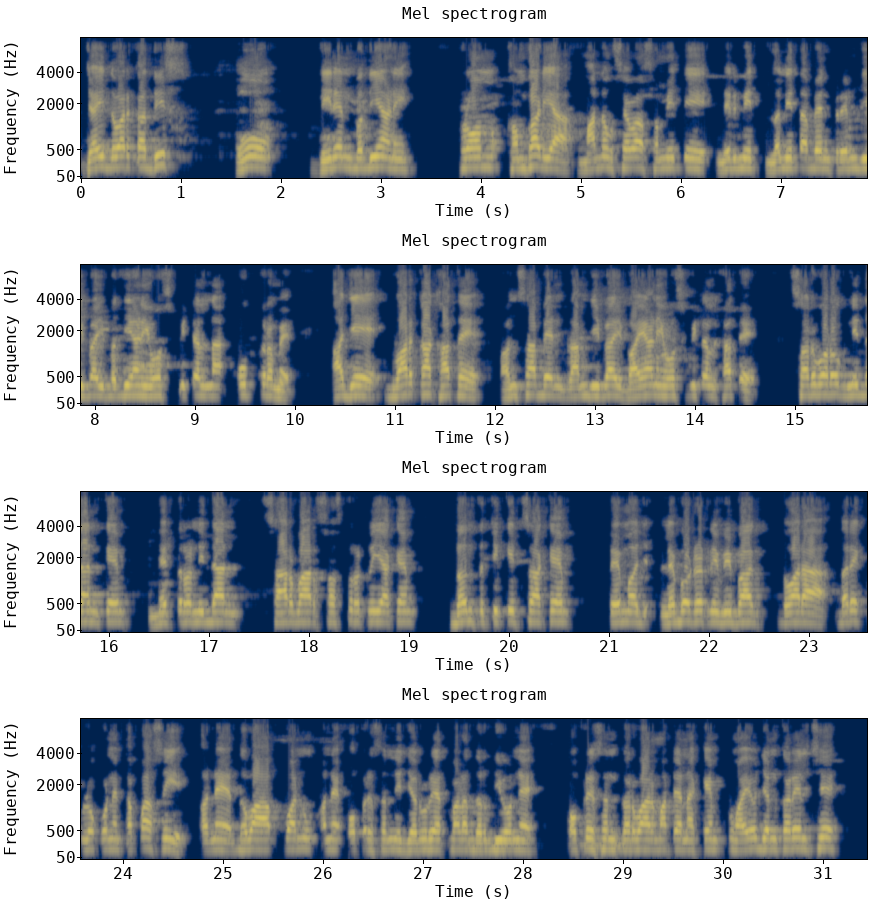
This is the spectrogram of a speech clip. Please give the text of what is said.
જય દ્વારકાધીશ. હું ધીરેન બદિયાણી ફ્રોમ ખંભાળિયા માનવ સેવા સમિતિ નિર્મિત લલિતાબેન પ્રેમજીભાઈ બદિયાણી હોસ્પિટલના ઉપક્રમે આજે દ્વારકા ખાતે હંસાબેન રામજીભાઈ ભાયાણી હોસ્પિટલ ખાતે સર્વરોગ નિદાન કેમ્પ, નેત્ર નિદાન, સારવાર, શસ્ત્રક્રિયા કેમ્પ, દંત ચિકિત્સા કેમ્પ તેમજ લેબોરેટરી વિભાગ દ્વારા દરેક લોકોને તપાસી અને દવા આપવાનું અને ઓપરેશનની જરૂરિયાતવાળા દર્દીઓને ઓપરેશન કરવા માટેના કેમ્પનું આયોજન કરેલ છે.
